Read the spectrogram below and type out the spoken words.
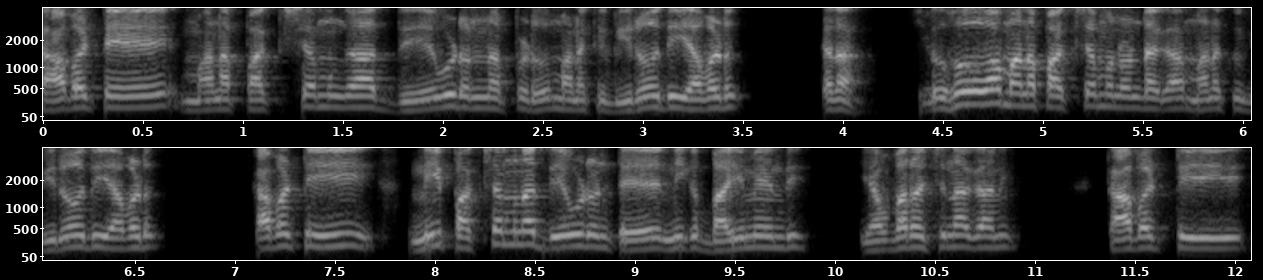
కాబట్టే మన పక్షముగా దేవుడు ఉన్నప్పుడు మనకి విరోధి ఎవడు? కదా? యహోవా మన పక్షమునుండగా మనకు విరోధి ఎవడు? కాబట్టి నీ పక్షమున దేవుడు ఉంటే నీకు భయమేంది? ఎవరు వచ్చినా కానీ కాబట్టి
